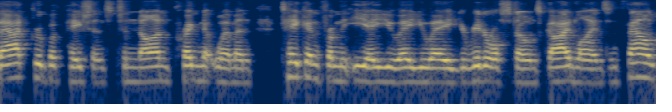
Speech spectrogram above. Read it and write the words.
that group of patients to non-pregnant women taken from the EAU AUA ureteral stones guidelines and found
